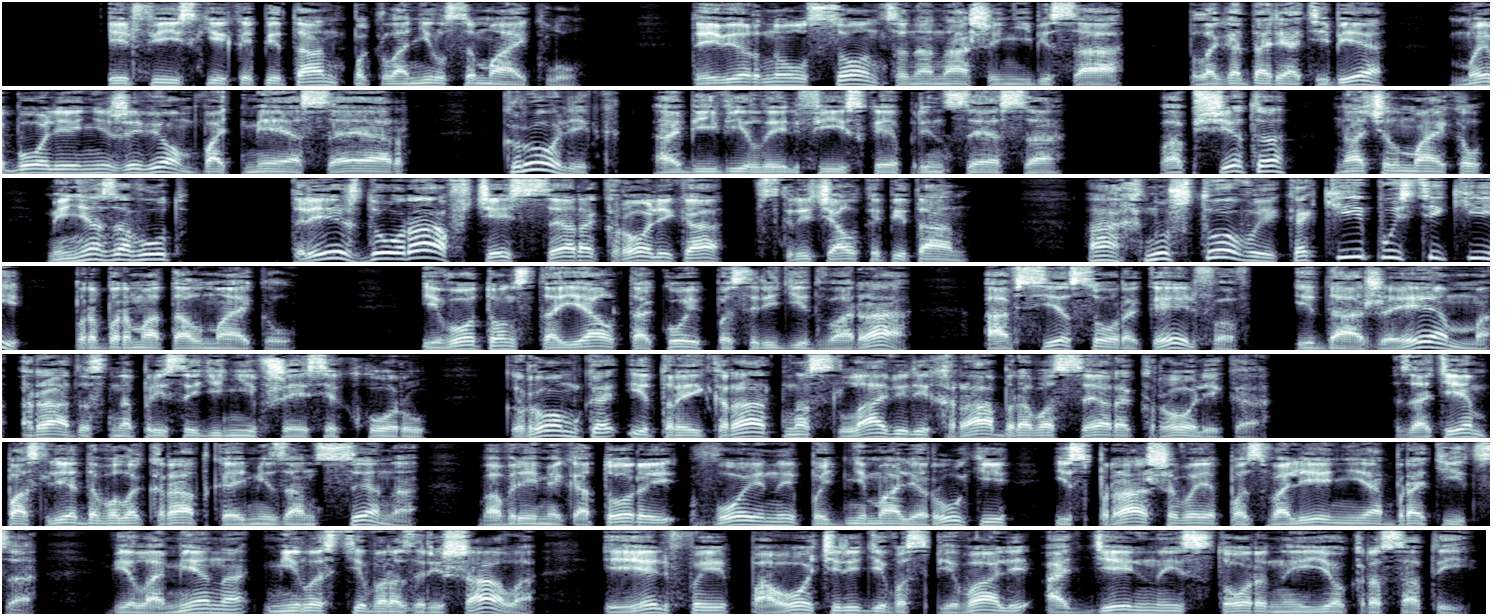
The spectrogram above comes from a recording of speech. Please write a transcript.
Эльфийский капитан поклонился Майклу. «Ты вернул солнце на наши небеса. Благодаря тебе мы более не живем во тьме, сэр». «Кролик», — объявила эльфийская принцесса. «Вообще-то», — начал Майкл, — «меня зовут...» «Трижды ура в честь сэра Кролика!» — вскричал капитан. «Ах, ну что вы, какие пустяки!» — пробормотал Майкл. И вот он стоял такой посреди двора, а все сорок эльфов и даже Эмма, радостно присоединившаяся к хору, громко и троекратно славили храброго сэра Кролика. Затем последовала краткая мизансцена, во время которой воины поднимали руки и, спрашивая позволения обратиться, Виломена милостиво разрешала, и эльфы по очереди воспевали отдельные стороны ее красоты.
